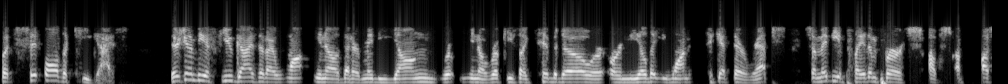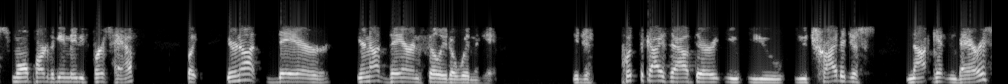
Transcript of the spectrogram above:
but sit all the key guys there's going to be a few guys that I want, you know, that are maybe young, you know, rookies like Thibodeaux or, or Neal that you want to get their reps. So maybe you play them for a, a, a, small part of the game, maybe first half, but you're not there. You're not there in Philly to win the game. You just put the guys out there. You you you try to just not get embarrassed,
